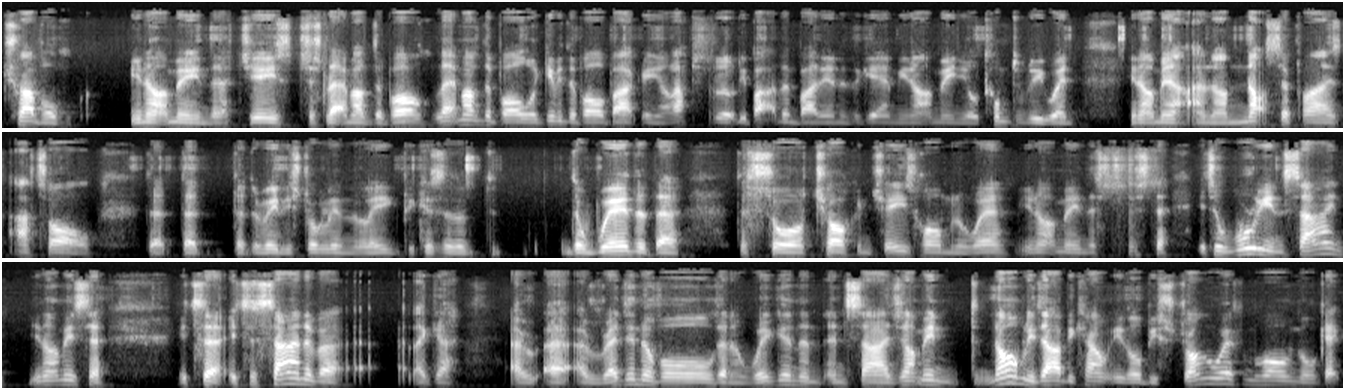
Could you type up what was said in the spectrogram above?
travel. You know what I mean? That geez, just let them have the ball. Let them have the ball. We'll give you the ball back, and you'll absolutely batter them by the end of the game. You know what I mean? You'll comfortably win. You know what I mean? And I'm not surprised at all that that, that they're really struggling in the league because of the the way that they're they're so chalk and cheese home and away. You know what I mean? It's just a it's a worrying sign. You know what I mean? It's a it's a it's a sign of a like a a, a Reading of old and a Wigan and, and sides. You know what I mean? Normally Derby County they'll be strong away from home. They'll get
